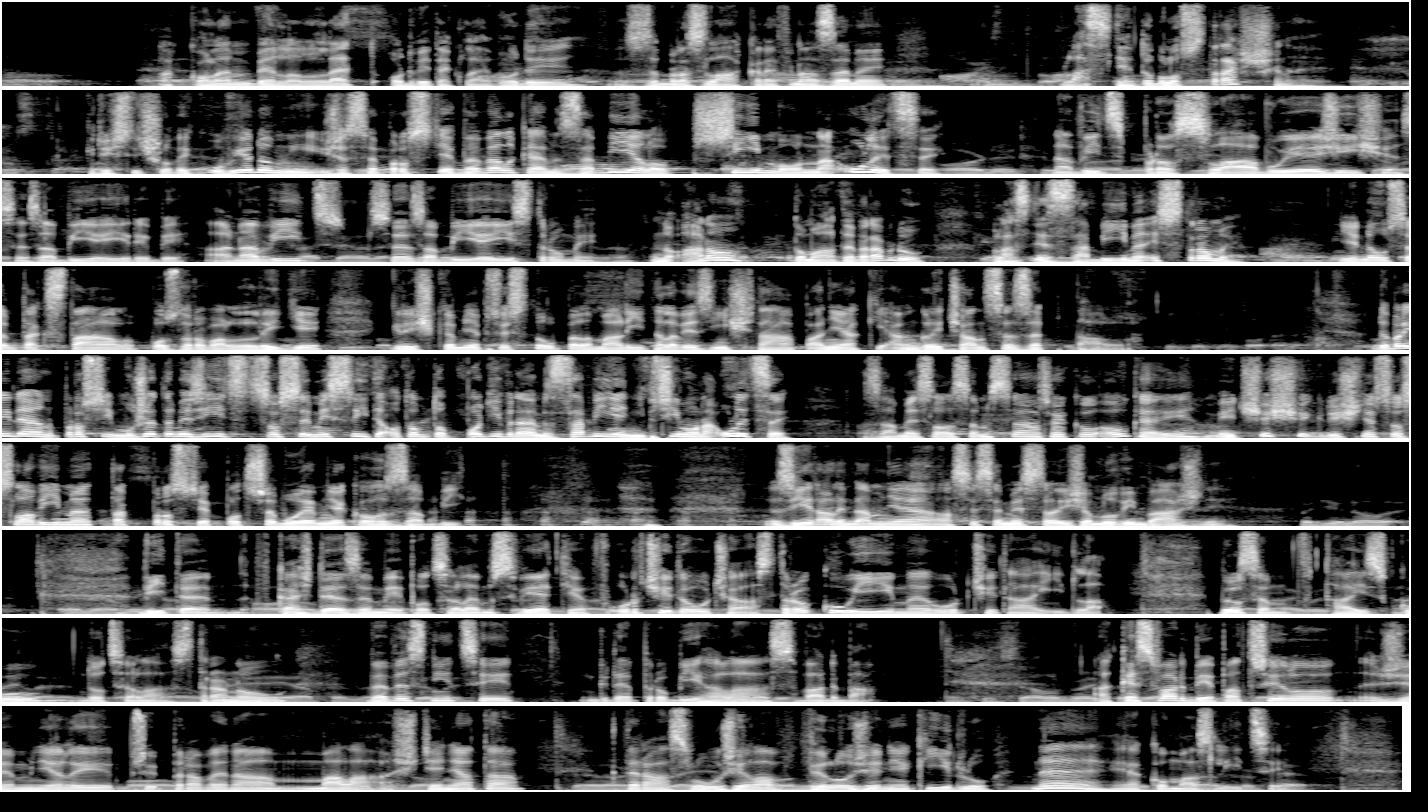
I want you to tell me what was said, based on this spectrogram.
A kolem byl led od vyteklé vody, zmrzlá krev na zemi. Vlastně to bylo strašné. Když si člověk uvědomí, že se prostě ve velkém zabíjelo přímo na ulici. Navíc pro slávu Ježíše se zabíjejí ryby a navíc se zabíjejí stromy. No ano, to máte pravdu. Vlastně zabijíme i stromy. Jednou jsem tak stál, pozoroval lidi, když ke mně přistoupil malý televizní štáb a nějaký angličan se zeptal. Dobrý den, prosím, můžete mi říct, co si myslíte o tomto podivném zabíjení přímo na ulici? Zamyslel jsem se a řekl, OK, my Češi, když něco slavíme, tak prostě potřebujeme někoho zabít. Zírali na mě a asi si mysleli, že mluvím vážně. Víte, v každé zemi po celém světě v určitou část roku jíme určitá jídla. Byl jsem v Thajsku, docela stranou, ve vesnici, kde probíhala svatba. A ke svatbě patřilo, že měli připravená malá štěňata, která sloužila vyloženě k jídlu, ne jako mazlíci.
